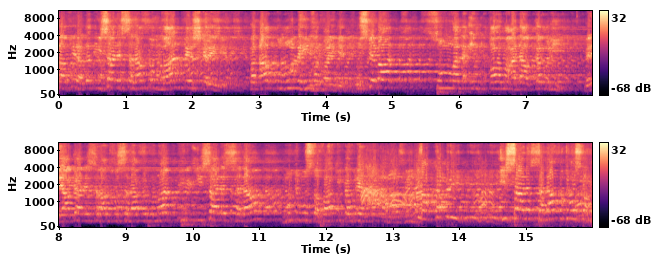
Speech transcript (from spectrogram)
काफिर हज़रत ईसा अलैहिस्सलाम को माल पेश करेंगे, पर आप कबूल नहीं फरमाएँगे। उसके बाद सुम्मल इनकाम अला कब्री मेरे आका अलैहिस्सलाम ने फरमाया, फिर ईसा अलैहिस्सलाम मुस्तफ़ा की कब्र देंगे कब्री। ईसा सलाम मुझ मुस्तफ़ा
